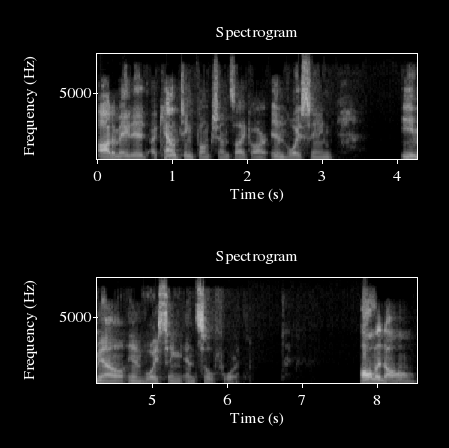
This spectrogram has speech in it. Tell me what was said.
automated accounting functions like our invoicing, email invoicing, and so forth. All in all,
